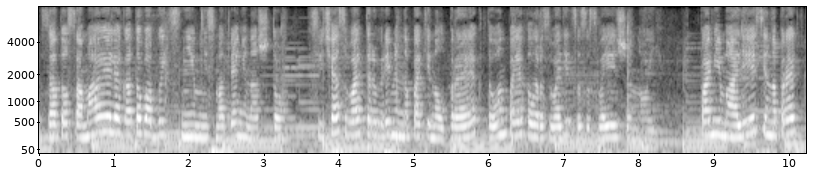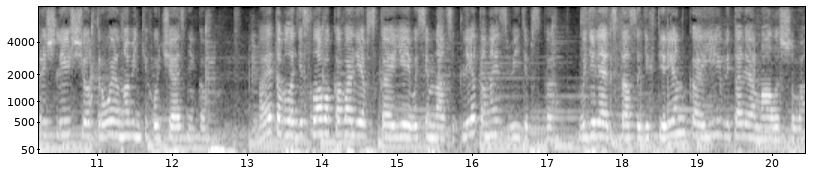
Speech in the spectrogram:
Зато сама Эля готова быть с ним, несмотря ни на что. Сейчас Вальтер временно покинул проект, он поехал разводиться со своей женой. Помимо Олеси на проект пришли еще трое новеньких участников. А это Владислава Ковалевская, ей 18 лет, она из Витебска. Выделяет Стаса Дегтяренко и Виталия Малышева.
